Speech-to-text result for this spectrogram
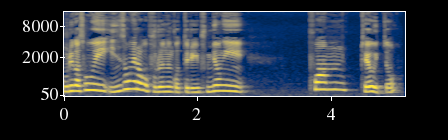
우리가 소위 인성이라고 부르는 것들이 분명히 포함되어 있죠.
